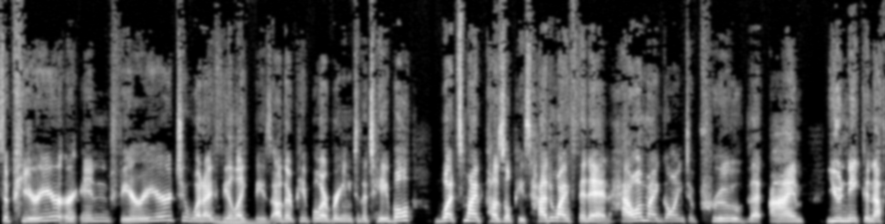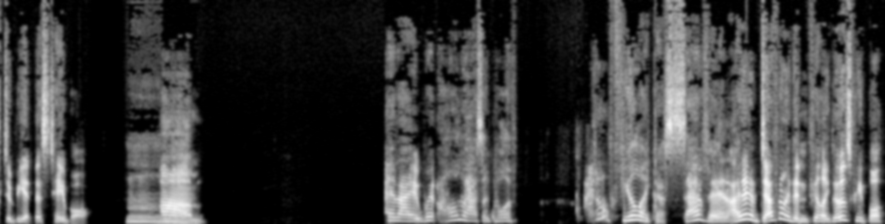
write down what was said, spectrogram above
superior or inferior to what I feel like these other people are bringing to the table. What's my puzzle piece? How do I fit in? How am I going to prove that I'm unique enough to be at this table? Mm. Um, and I went home and I was like, well, if I don't feel like a seven, I definitely didn't feel like those people,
